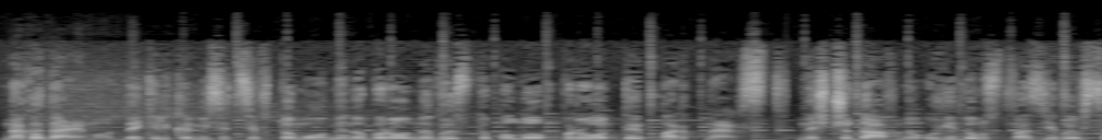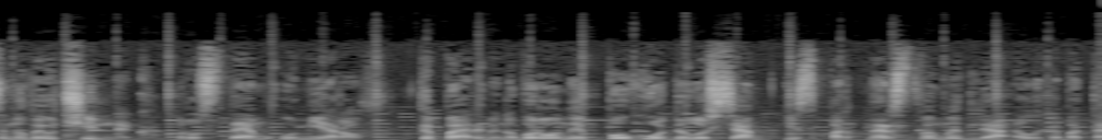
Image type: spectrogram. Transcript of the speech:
Нагадаємо, декілька місяців тому Міноборони виступило проти партнерств. Нещодавно у відомства з'явився новий очільник Рустем Умєров. Тепер Міноборони погодилося із партнерствами для ЛГБТ.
